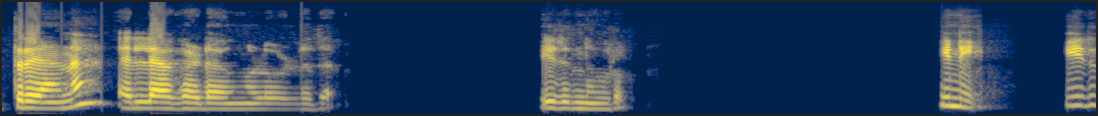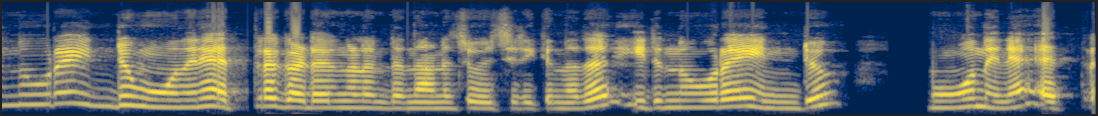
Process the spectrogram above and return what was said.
ഇത്രയാണ് എല്ലാ ഘടകങ്ങളും ഉള്ളത്. ഇരുന്നൂറ്. ഇനി ഇരുന്നൂറ് ഇന്റു മൂന്നിന് എത്ര ഘടകങ്ങൾ ഉണ്ടെന്നാണ് ചോദിച്ചിരിക്കുന്നത്? ഇരുന്നൂറ് ഇന്റു മൂന്നിന് എത്ര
